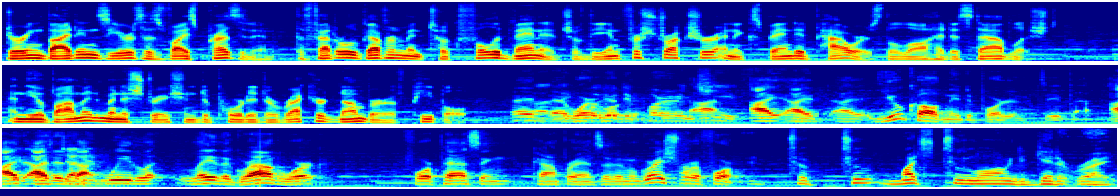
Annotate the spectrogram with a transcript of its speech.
During Biden's years as vice president, the federal government took full advantage of the infrastructure and expanded powers the law had established, and the Obama administration deported a record number of people. Uh, they we're, we're, deporter in chief. I, I, I, you called me deporter in chief. I, I did not. We lay the groundwork for passing comprehensive immigration reform. It took too much too long to get it right.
